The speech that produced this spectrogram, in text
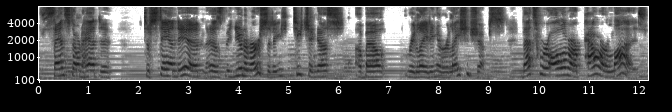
Sandstone had to, to stand in as the university teaching us about relating and relationships. That's where all of our power lies.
